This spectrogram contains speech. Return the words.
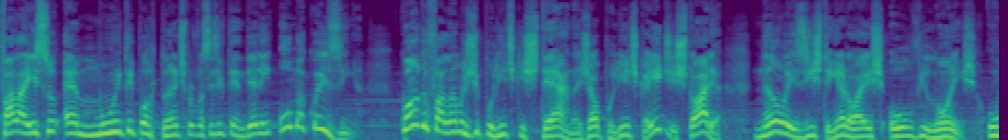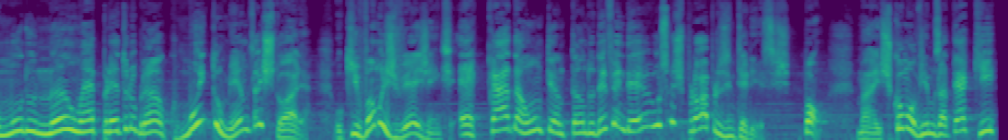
falar isso é muito importante para vocês entenderem uma coisinha. Quando falamos de política externa, geopolítica e de história, não existem heróis ou vilões. O mundo não é preto ou branco, muito menos a história. O que vamos ver, gente, é cada um tentando defender os seus próprios interesses. Bom, mas como vimos até aqui,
